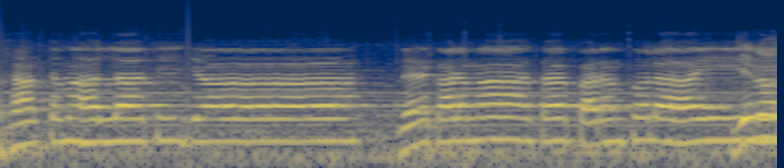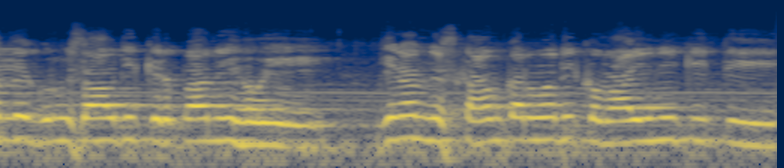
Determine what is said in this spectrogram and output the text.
ਬਸੰਤ ਮਹੱਲਾ ਤੀਜਾ ਬਿਨ ਕਰਮਾ ਸਭ ਪਰਮ ਭੁਲਾਈ। ਜਿਨ੍ਹਾਂ ਤੇ ਗੁਰੂ ਸਾਹਿਬ ਦੀ ਕਿਰਪਾ ਨਹੀਂ ਹੋਈ ਜਿਨ੍ਹਾਂ ਨਿਸਕਾਮ ਕਰਮਾਂ ਦੀ ਕਮਾਈ ਨਹੀਂ ਕੀਤੀ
